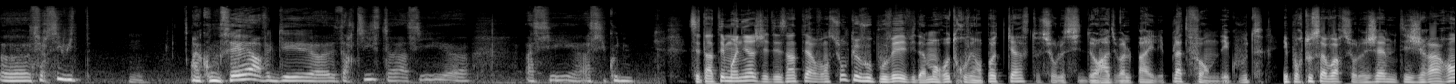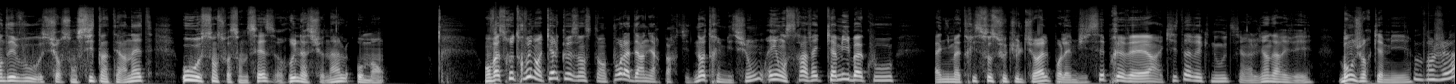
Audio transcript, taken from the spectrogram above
euh, sur C8. Un concert avec des euh, artistes assez, assez, assez connus. C'est un témoignage et des interventions que vous pouvez évidemment retrouver en podcast sur le site de Radio Alpa et les plateformes d'écoute. Et pour tout savoir sur le GMT Girard, rendez-vous sur son site internet ou au 176 rue Nationale au Mans. On va se retrouver dans quelques instants pour la dernière partie de notre émission et on sera avec Camille Bakou, animatrice socioculturelle pour la MJC Prévert, qui est avec nous. Tiens, elle vient d'arriver. Bonjour Camille, Bonjour,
